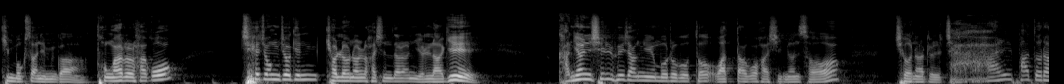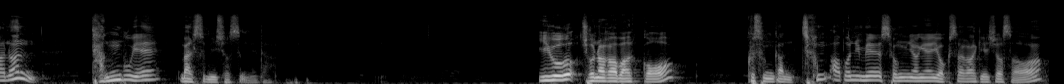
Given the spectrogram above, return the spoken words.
김 목사님과 통화를 하고 최종적인 결론을 하신다는 연락이 강현실 회장님으로부터 왔다고 하시면서 전화를 잘 받으라는 당부의 말씀이셨습니다. 이후 전화가 받고 그 순간 참 아버님의 성령의 역사가 계셔서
